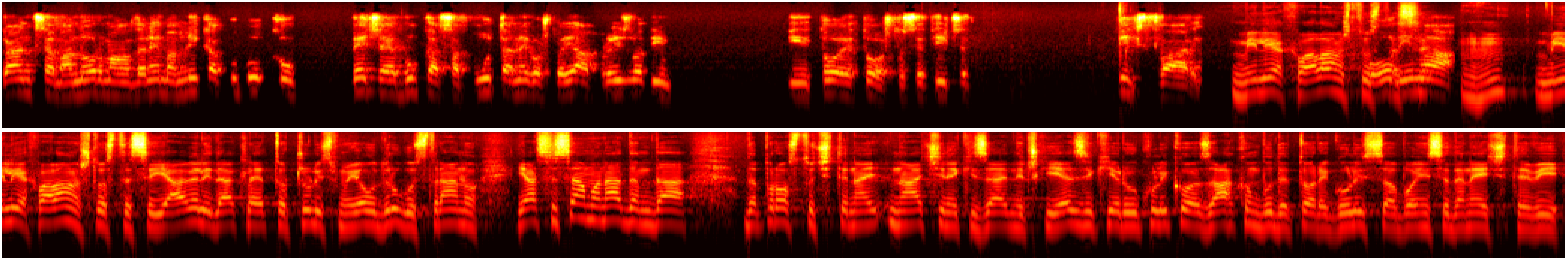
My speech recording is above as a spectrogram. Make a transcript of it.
granicama normalno, da nemam nikakvu buku, veća je buka sa puta nego što ja proizvodim i to je to što se tiče tih stvari. Milija, hvala vam što ste se ima... uh -huh. Milija, hvala vam što ste se javili. Dakle, eto, čuli smo i ovu drugu stranu. Ja se samo nadam da, da prosto ćete naći neki zajednički jezik, jer ukoliko zakon bude to regulisao, bojim se da nećete vi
